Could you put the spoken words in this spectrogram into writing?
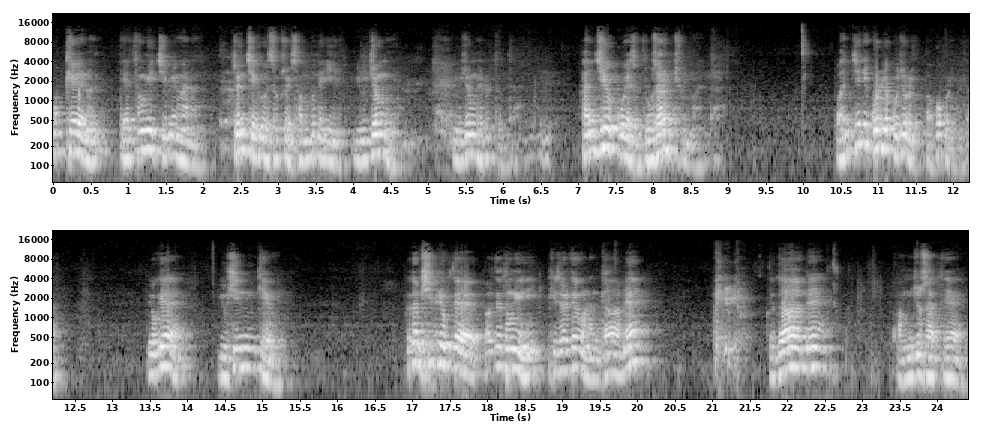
국회에는 대통령이 지명하는 전체 의석수의 3분의 1, 유정회, 유정회를 둔다. 한 지역구에서 두 사람 출마한다. 완전히 권력 구조를 바꿔버립니다. 요게 유신개혁. 그 다음 11억 때박 대통령이 피살되고 난 다음에 그 다음에 광주 사태,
